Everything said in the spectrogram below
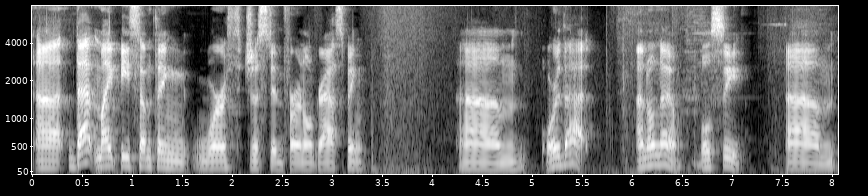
Uh, that might be something worth just Infernal Grasping. Um, or that. I don't know. We'll see. Um,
